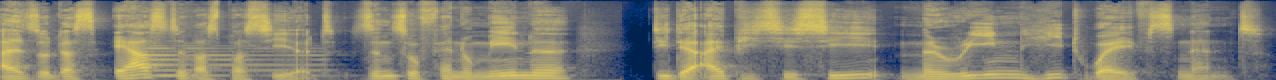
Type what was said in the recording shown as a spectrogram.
Also das Erste, was passiert, sind so Phänomene, die der IPCC Marine Heat Waves nennt,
